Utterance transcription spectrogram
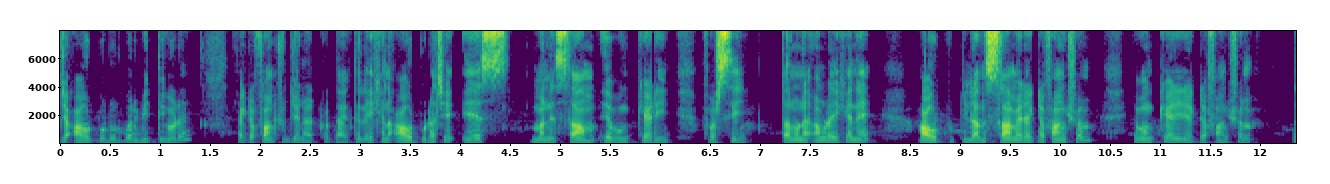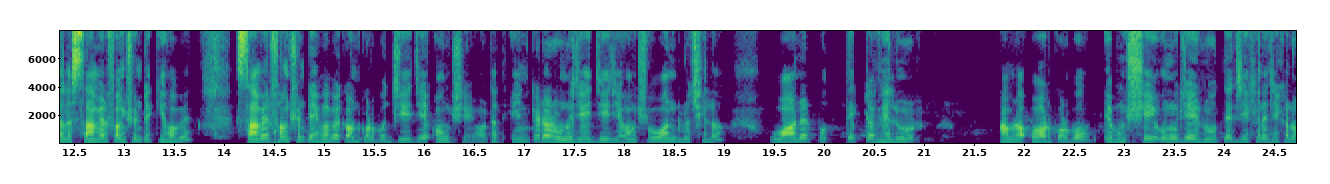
যে আউটপুটের উপর ভিত্তি করে একটা ফাংশন জেনারেট করতে হয়। তাহলে এখানে আউটপুট আছে এস মানে সাম এবং ক্যারি ফর সি তার মানে আমরা এখানে আউটপুট নিলাম সামের একটা ফাংশন এবং ক্যারির একটা ফাংশন তাহলে সামের ফাংশনটা কি হবে? সামের ফাংশনটা এভাবে কাউন্ট করব যে যে অংশে, অর্থাৎ এন ক্যাডার অনুযায়ী যে যে অংশে ওয়ানগুলো ছিল ওয়ানের প্রত্যেকটা ভ্যালুর আমরা অর করব এবং সেই অনুযায়ী রোতে যেখানে যেখানে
